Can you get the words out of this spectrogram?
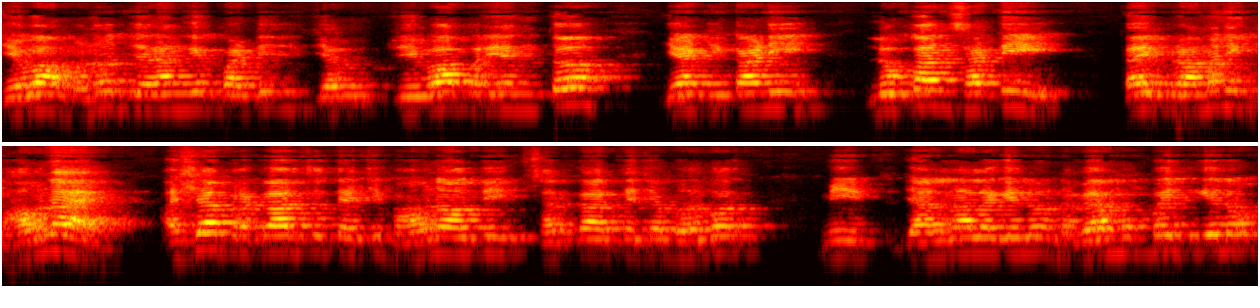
जेव्हा मनोज जरांगे पाटील जेव्हापर्यंत या ठिकाणी लोकांसाठी काही प्रामाणिक भावना आहे अशा प्रकारचं त्याची भावना होती. सरकार त्याच्या बरोबर मी जालनाला गेलो नव्या मुंबईत गेलो.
